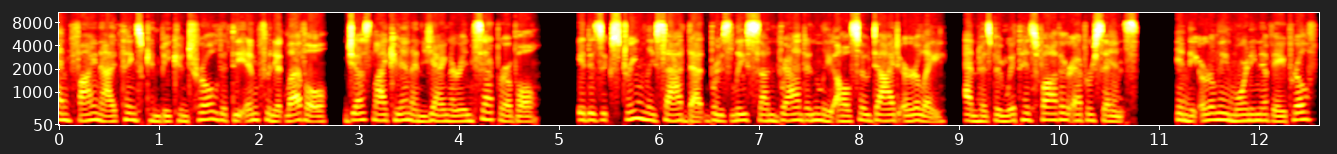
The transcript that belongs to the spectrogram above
and finite things can be controlled at the infinite level, just like yin and yang are inseparable. It is extremely sad that Bruce Lee's son Brandon Lee also died early, and has been with his father ever since. In the early morning of April 1,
